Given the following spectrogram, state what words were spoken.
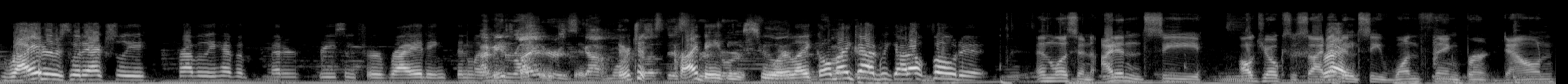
Rioters would actually probably have a better reason for rioting than what I mean, rioters did. got more They're just justice for George crybabies who are like, "Oh my God, fucking- we got outvoted." And listen, I didn't see all jokes aside, I didn't see one thing burnt down.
